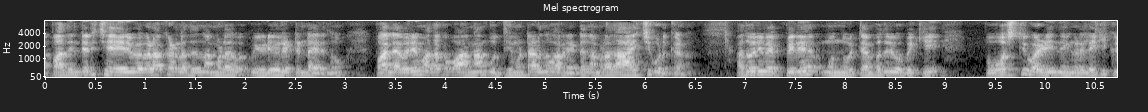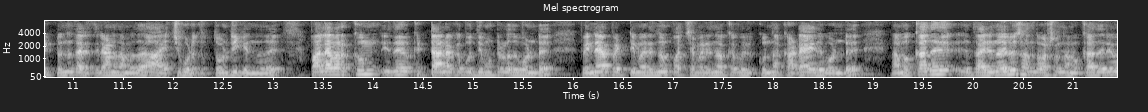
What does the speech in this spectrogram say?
അപ്പോൾ അതിന്റെ ഒരു ചേരുവകളൊക്കെ ഉള്ളത് നമ്മൾ വീഡിയോയിൽ ഇട്ടിട്ടുണ്ടായിരുന്നു. പലവരും അതൊക്കെ വാങ്ങാൻ ബുദ്ധിമുട്ടാണെന്ന് പറഞ്ഞിട്ട് നമ്മളത് അയച്ചു കൊടുക്കുകയാണ്. അതൊരു വെപ്പിന് മുന്നൂറ്റമ്പത് രൂപയ്ക്ക് പോസ്റ്റ് വഴി നിങ്ങളിലേക്ക് കിട്ടുന്ന തരത്തിലാണ് നമ്മൾ അയച്ചു കൊടുത്തുകൊണ്ടിരിക്കുന്നത് പലവർക്കും ഇത് കിട്ടാനൊക്കെ ബുദ്ധിമുട്ടുള്ളത് കൊണ്ട് പിന്നെ പെട്ടിമരുന്നും പച്ചമരുന്നും ഒക്കെ വിൽക്കുന്ന കട ആയതുകൊണ്ട് നമുക്കത് തരുന്നതിലും സന്തോഷം. നമുക്കതൊരു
